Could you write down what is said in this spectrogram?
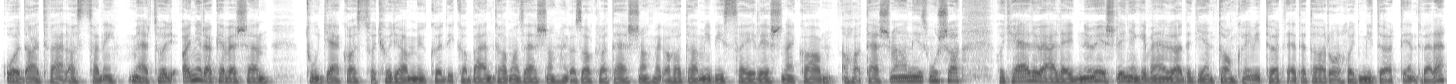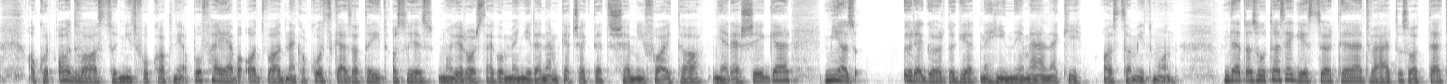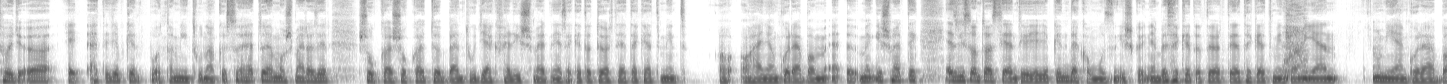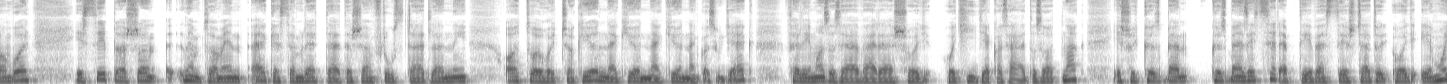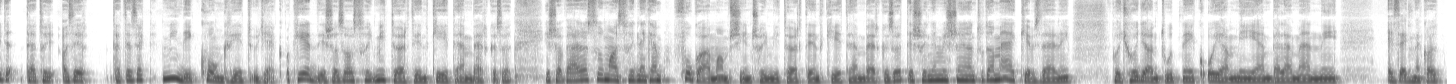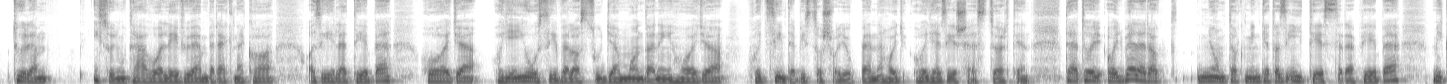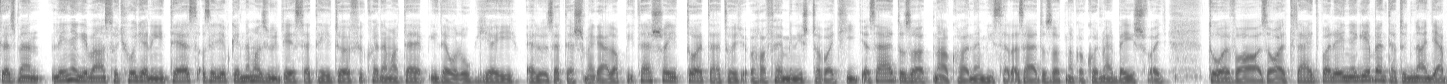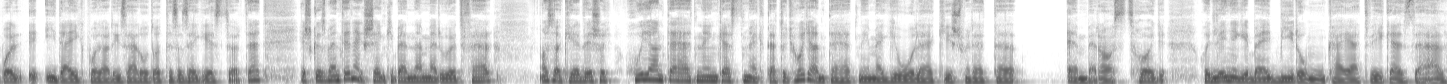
oldalt választani, mert hogy annyira kevesen tudják azt, hogy hogyan működik a bántalmazásnak, meg az aklatásnak, meg a hatalmi visszaélésnek a, a hatásmechanizmusa, hogyha előáll egy nő, és lényegében előad egy ilyen tankönyvi történetet arról, hogy mi történt vele, akkor adva azt, hogy mit fog kapni a pofájába, adva adnak a kockázatait, az, hogy ez Magyarországon mennyire nem kecsegtet semmifajta nyereséggel, mi az öreg ördögért ne hinném el neki azt, amit mond. De hát azóta az egész történet változott, tehát hogy hát egyébként pont a MeToo-nak köszönhetően most már azért sokkal-sokkal többen tudják felismerni ezeket a történeteket, mint ahányan korábban megismerték. Ez viszont azt jelenti, hogy egyébként bekamuzni is könnyebb ezeket a történeteket, mint amilyen, amilyen korábban volt. És szép lassan, nem tudom, én elkezdtem retteltesen frusztrált lenni attól, hogy csak jönnek, jönnek, jönnek az ügyek, felém az az elvárás, hogy, hogy higgyek az áldozatnak, és hogy közben, közben ez egy szereptévesztés, tehát hogy, hogy én hogy, tehát hogy azért, tehát ezek mindig konkrét ügyek. A kérdés az az, hogy mi történt két ember között. És a válaszom az, hogy nekem fogalmam sincs, hogy mi történt két ember között, és hogy nem is nagyon tudom elképzelni, hogy hogyan tudnék olyan mélyen belemenni ezeknek a tőlem iszonyú távol lévő embereknek a, az életébe, hogy, hogy én jó szívvel azt tudjam mondani, hogy, hogy szinte biztos vagyok benne, hogy, hogy ez és ez történt. Tehát, hogy, hogy belerakt, nyomtak minket az ítész szerepébe, miközben lényegében az, hogy hogyan ítélsz, az egyébként nem az ügyészeteitől függ, hanem a te ideológiai előzetes megállapításaitól, tehát, hogy ha feminista vagy, higgy az áldozatnak, ha nem hiszel az áldozatnak, akkor már be is vagy tolva az alt lényegében, tehát, hogy nagyjából idáig polarizálódott ez az egész történet, és közben tényleg senkiben nem merült fel az a kérdés, hogy hogyan tehetnénk ezt meg, tehát hogy hogyan tehetné meg jó lelkiismerettel ember azt, hogy, hogy lényegében egy bíró munkáját végezze el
